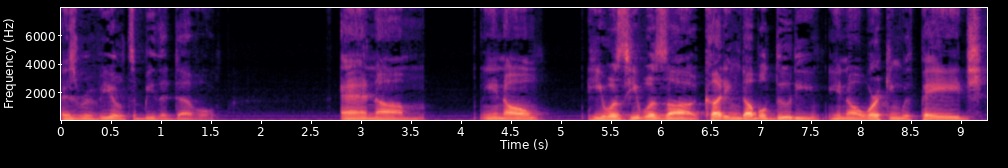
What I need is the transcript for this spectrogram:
is revealed to be the devil and um, you know he was he was uh, cutting double duty, you know, working with Page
